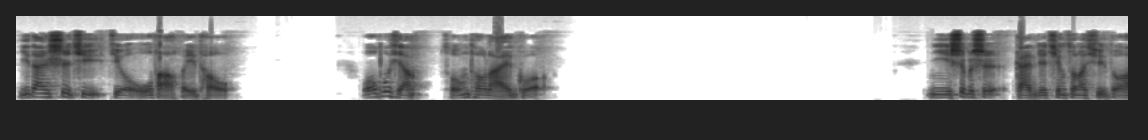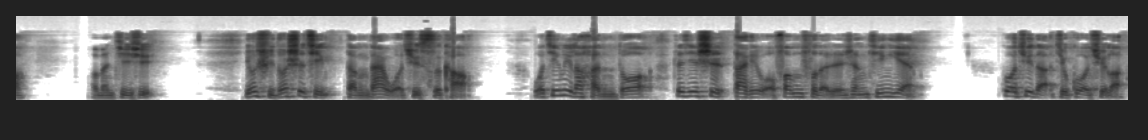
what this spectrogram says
一旦逝去就无法回头。我不想从头来过。你是不是感觉轻松了许多？我们继续。有许多事情等待我去思考。我经历了很多，这些事带给我丰富的人生经验。过去的就过去了，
